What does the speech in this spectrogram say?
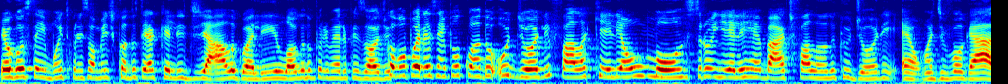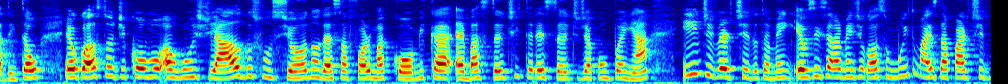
Eu gostei muito, principalmente quando tem aquele diálogo ali logo no primeiro episódio, como por exemplo quando o Johnny fala que ele é um monstro e ele rebate falando que o Johnny é um advogado. Então eu gosto de como alguns diálogos funcionam dessa forma cômica, é bastante interessante de acompanhar e divertido também. Eu sinceramente gosto muito mais da parte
